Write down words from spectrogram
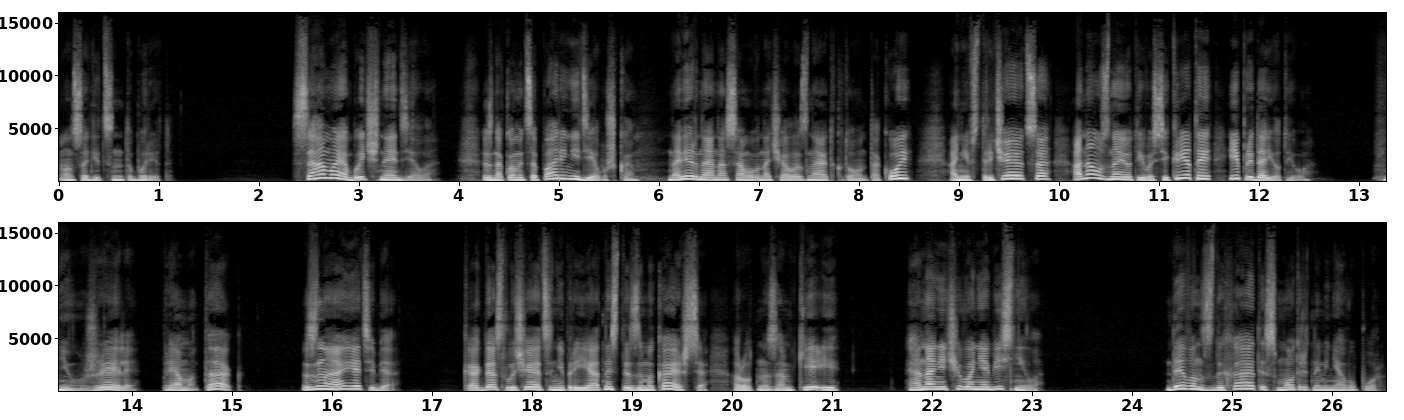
Он садится на табурет. «Самое обычное дело. Знакомится парень и девушка. Наверное, она с самого начала знает, кто он такой. Они встречаются, она узнает его секреты и предает его». «Неужели? Прямо так? Знаю я тебя. Когда случается неприятность, ты замыкаешься, рот на замке и...» и она ничего не объяснила. Деван вздыхает и смотрит на меня в упор.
